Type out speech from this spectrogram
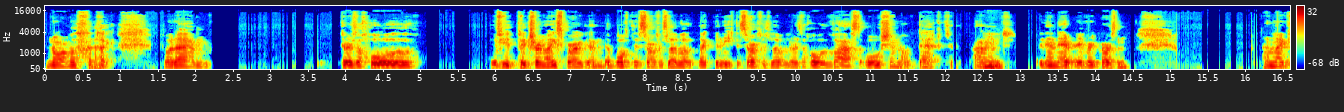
normal. like, but, um, there's a whole if you picture an iceberg and above the surface level, like beneath the surface level, there's a whole vast ocean of depth and mm. within every person. And like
